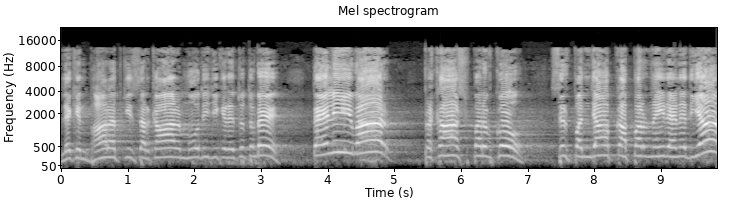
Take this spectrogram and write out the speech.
लेकिन भारत की सरकार मोदी जी के नेतृत्व में पहली बार प्रकाश पर्व को सिर्फ़ पंजाब का पर्व नहीं रहने दिया,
